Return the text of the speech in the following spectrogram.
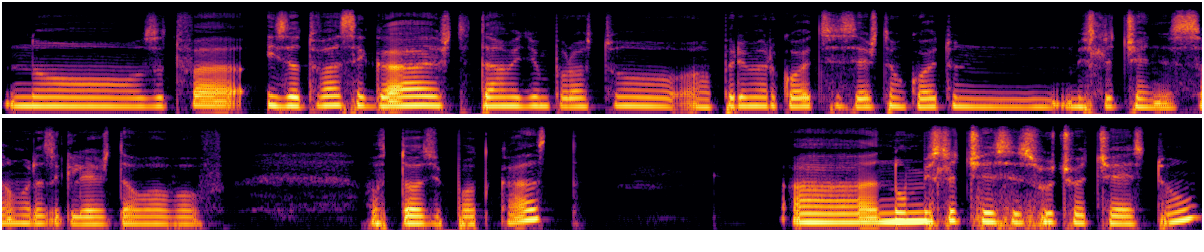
Но затова, и затова сега ще дам един просто а, пример, който се сещам, който мисля, че не съм разглеждала в, в този подкаст. А, но мисля, че се случва често.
